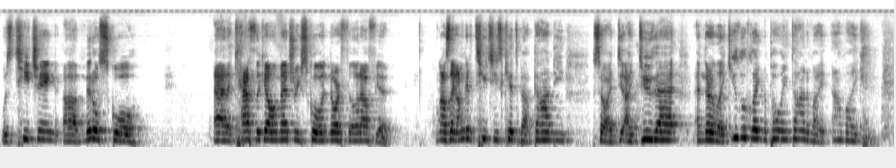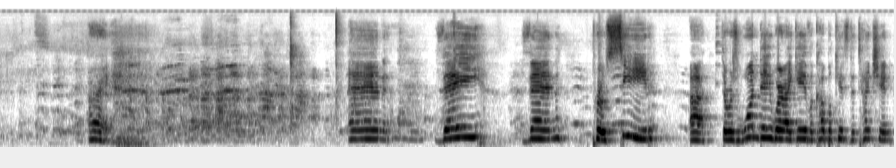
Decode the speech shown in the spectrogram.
was teaching uh, middle school at a Catholic elementary school in North Philadelphia. And I was like, I'm going to teach these kids about Gandhi, so I do, I do that, and they're like, "You look like Napoleon Dynamite," and I'm like, "All right." And they then proceed, uh, there was one day where I gave a couple kids detention,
